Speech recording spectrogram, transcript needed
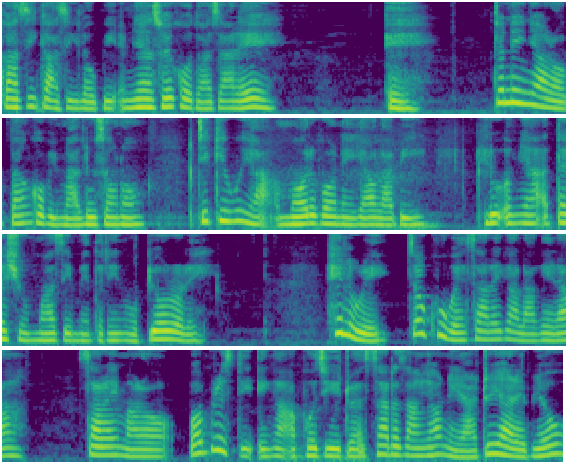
ကာစီကာစီလုပ်ပြီးအမြန်ဆွဲခေါ်သွားကြတယ်အေး တနေ့ညတော့ပန်းကိုပီမှာလူဆုံးတော့တီကီဝီဟာအမောတကောနဲ့ရောက်လာပြီးလူအများအသက်ရှူမစေမဲ့တဲ့ရင်ကိုပြောတော့တယ်ဟဲ့လူတွေကြောက်ခုပဲစားတိုက်ကလာခဲ့တာစားတိုင်းမှာတော့ဘော့ဘရစ်တီအိမ်ကအဖိုးကြီးအတွက်စားတစောင်ရောက်နေတာတွေ့ရတယ်ဗျို့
